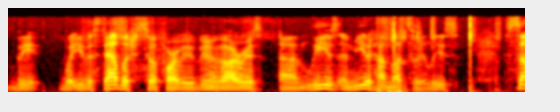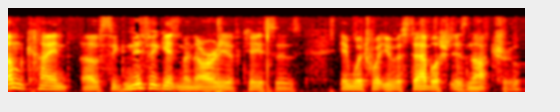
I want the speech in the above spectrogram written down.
the what you've established so far with Bimivar is um, leaves a miyut hamatzui, leaves some kind of significant minority of cases in which what you've established is not true.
